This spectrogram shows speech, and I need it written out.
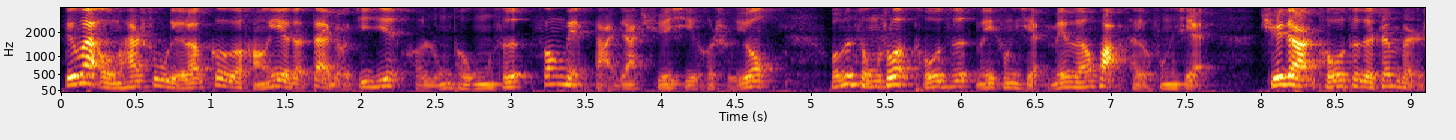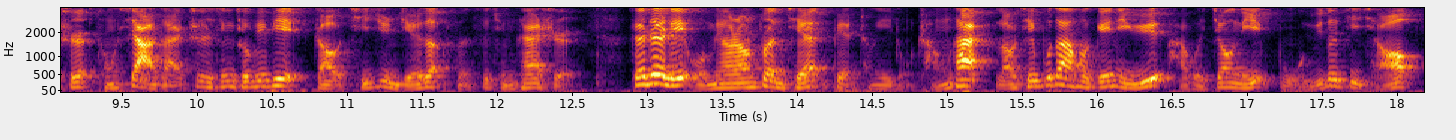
另外，我们还梳理了各个行业的代表基金和龙头公司，方便大家学习和使用。我们总说投资没风险，没文化才有风险。学点投资的真本事，从下载知识星球 APP 找齐俊杰的粉丝群开始。在这里，我们要让赚钱变成一种常态。老齐不但会给你鱼，还会教你捕鱼的技巧，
